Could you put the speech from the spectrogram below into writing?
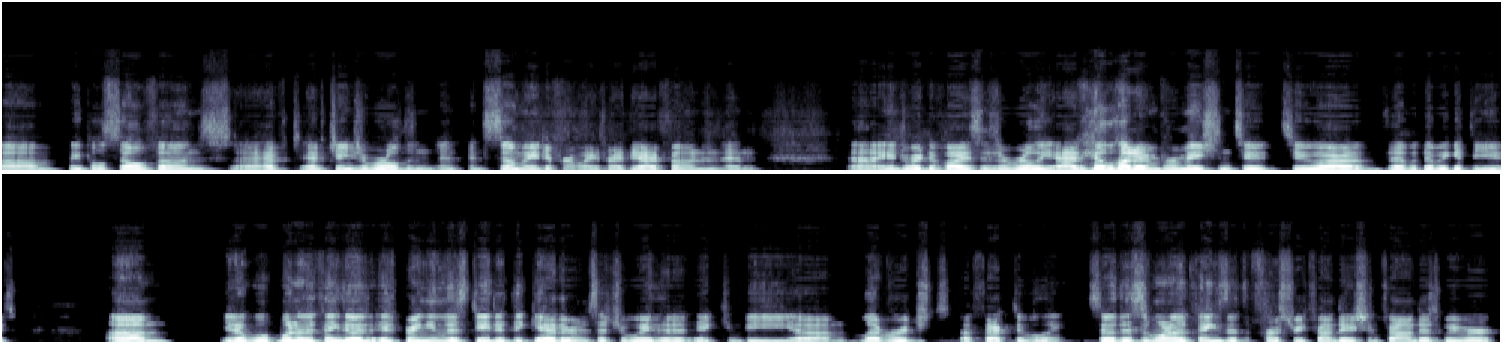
Um, people's cell phones uh, have have changed the world in, in, in, so many different ways, right? The iPhone and uh, Android devices are really adding a lot of information to to uh, that that we get to use. Um, you know, one of the things though is bringing this data together in such a way that it, it can be um, leveraged effectively. So this is one of the things that the First Street Foundation found as we were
